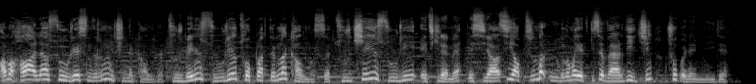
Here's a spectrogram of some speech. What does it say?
ama hala Suriye sınırının içinde kaldı. Türbenin Suriye topraklarına kalması Türkiye'ye Suriye'yi etkileme ve siyasi yaptırımlar uygulama yetkisi verdiği için çok önemliydi.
